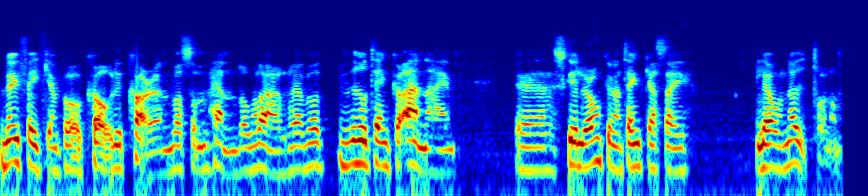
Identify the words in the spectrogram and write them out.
nyfiken på Cody Curran, vad som händer med där. Vad- Hur tänker Anaheim? Eh, Skulle de kunna tänka sig låna ut honom?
